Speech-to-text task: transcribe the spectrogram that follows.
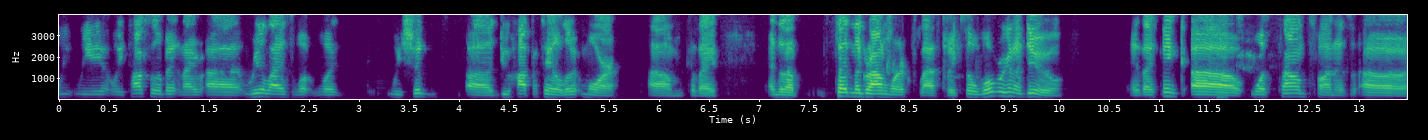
we, we we talked a little bit, and I uh, realized what what we should uh, do hot potato a little bit more because I ended up setting the groundwork last week. So what we're gonna do is I think uh, what sounds fun is uh,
